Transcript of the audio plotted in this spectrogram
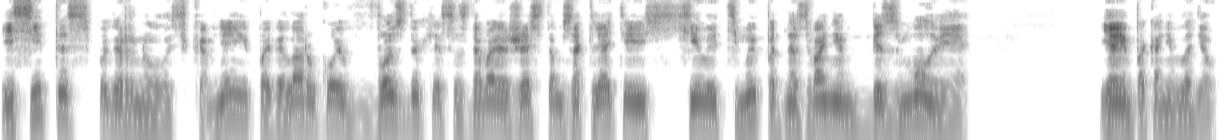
Иситес повернулась ко мне и повела рукой в воздухе, создавая жестом заклятие из силы тьмы под названием «безмолвие». Я им пока не владел.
